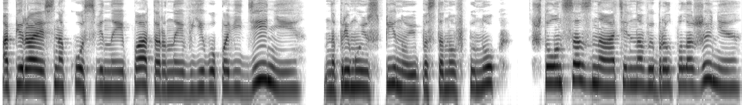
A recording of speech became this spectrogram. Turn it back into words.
опираясь на косвенные паттерны в его поведении, на прямую спину и постановку ног, что он сознательно выбрал положение,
